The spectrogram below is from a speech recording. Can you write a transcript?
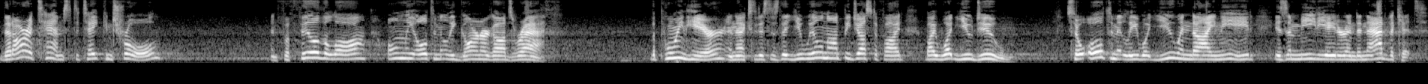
that our attempts to take control and fulfill the law only ultimately garner God's wrath. The point here in Exodus is that you will not be justified by what you do. So ultimately, what you and I need is a mediator and an advocate.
